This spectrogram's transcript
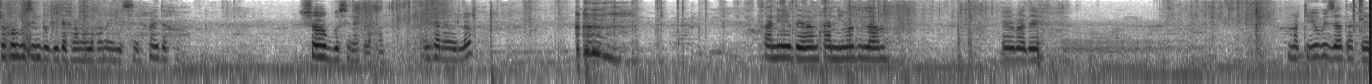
সব গুছিন টুকি দেখলাম ওলাখান হয়ে গেছে হয় দেখো সব গুছিন একলাখান এখানে হইল। পানিও দিলাম পানিও দিলাম। এর বাদে মাটিও ভিজা থাকে,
